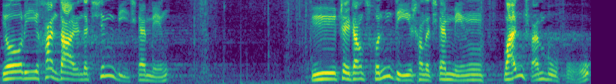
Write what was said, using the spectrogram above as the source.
有李汉大人的亲笔签名，与这张存底上的签名完全不符，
